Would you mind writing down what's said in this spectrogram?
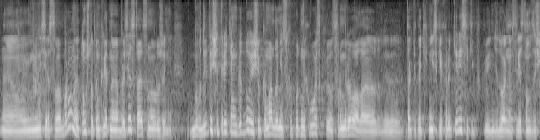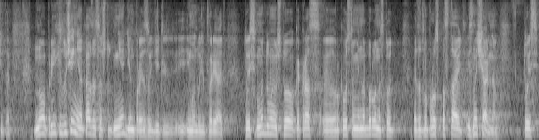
э, Министерства обороны о том, что конкретный образец ставится на вооружение. В 2003 году еще командование сухопутных войск сформировало э, тактико-технические характеристики к индивидуальным средствам защиты. Но при их изучении оказывается, что ни один производитель им удовлетворяет. То есть мы думаем, что как раз э, руководству Минобороны стоит этот вопрос поставить изначально. То есть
